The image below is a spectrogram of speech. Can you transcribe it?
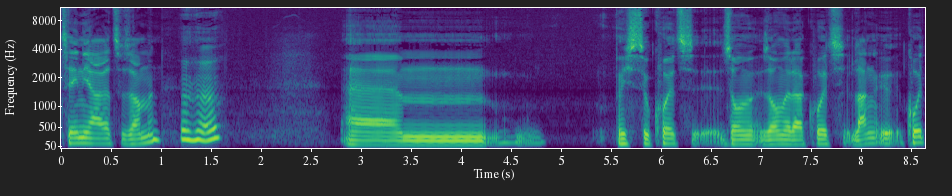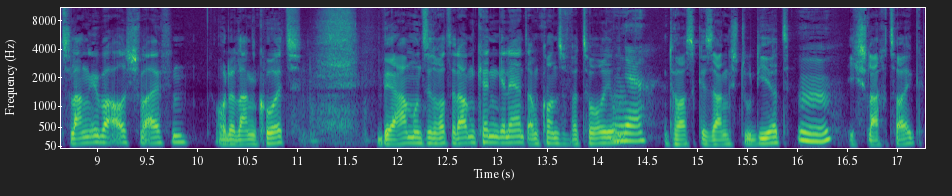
zehn Jahre zusammen. Ähm, möchtest du kurz, sollen, sollen wir da kurz lang, kurz lang über ausschweifen? Oder lang kurz? Wir haben uns in Rotterdam kennengelernt am Konservatorium. Ja. Du hast Gesang studiert, ich Schlagzeug.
